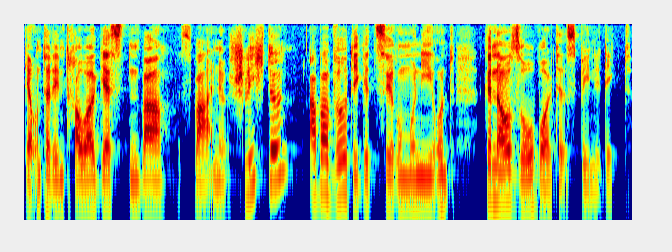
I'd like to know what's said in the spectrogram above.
der unter den Trauergästen war. Es war eine schlichte, aber würdige Zeremonie und genau so wollte es Benedikt.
